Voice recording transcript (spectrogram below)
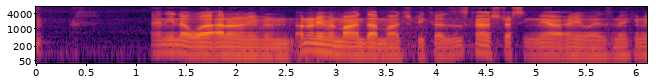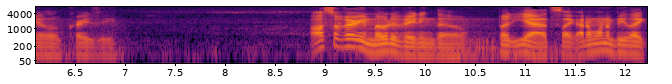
and you know what? I don't even I don't even mind that much because it's kind of stressing me out anyways, making me a little crazy. Also very motivating though. But yeah, it's like I don't want to be like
